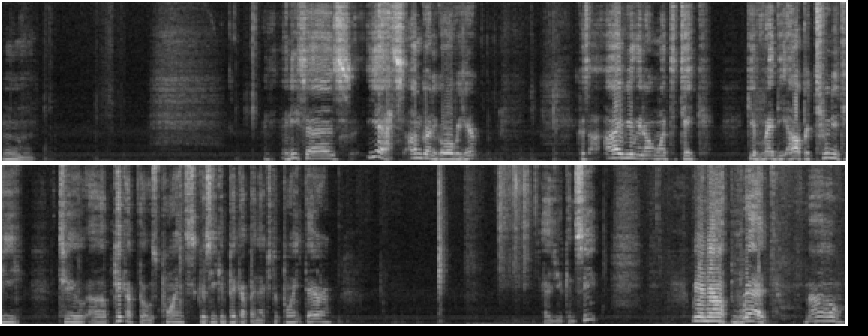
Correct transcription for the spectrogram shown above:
hmm. And he says, Yes, I'm going to go over here. Because I really don't want to take give Red the opportunity to uh, pick up those points because he can pick up an extra point there. As you can see. We are now red. Now,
